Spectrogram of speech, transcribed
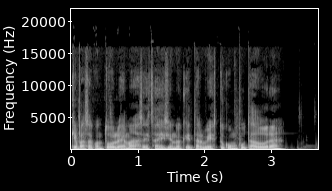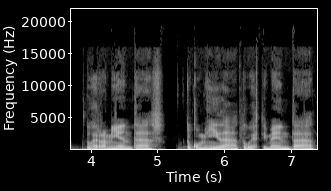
¿Qué pasa con todo lo demás? Estás diciendo que tal vez tu computadora, tus herramientas, tu comida, tu vestimenta,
